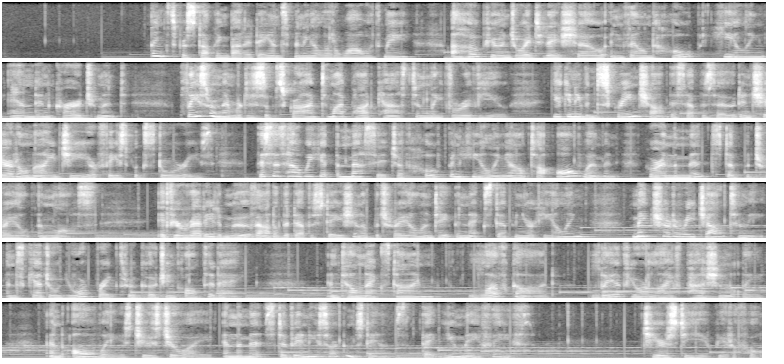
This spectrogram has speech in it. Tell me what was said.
Thanks for stopping by today and spending a little while with me. I hope you enjoyed today's show and found hope, healing, and encouragement. Please remember to subscribe to my podcast and leave a review. You can even screenshot this episode and share it on IG or Facebook stories. This is how we get the message of hope and healing out to all women who are in the midst of betrayal and loss. If you're ready to move out of the devastation of betrayal and take the next step in your healing, make sure to reach out to me and schedule your breakthrough coaching call today. Until next time, love God, live your life passionately, and always choose joy in the midst of any circumstance that you may face. Cheers to you, beautiful.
